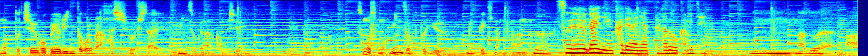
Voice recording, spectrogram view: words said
もっと中国寄りのところから発祥した民族なのかもしれない。そもそも民族というべきなのかなんだろう。うん、そういう概念が彼らにあったかどうかみたいな。うーん、謎だよな。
